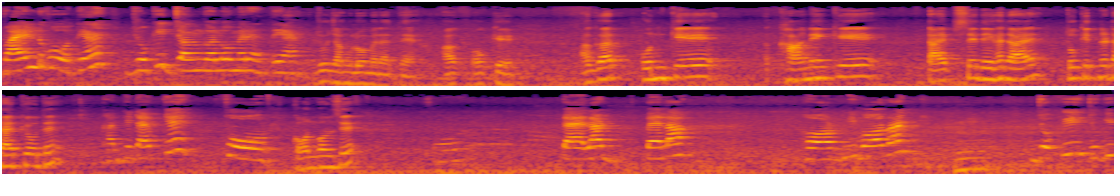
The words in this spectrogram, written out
वाइल्ड वो होते हैं जो कि जंगलों में रहते हैं। जो जंगलों में रहते हैं। अ- ओके। अगर उनके खाने के टाइप से देखा जाए तो कितने टाइप के होते हैं? खान के टाइप के फोर कौन कौन से पहला पहला हॉर्निवोरस हम्म, जो कि जो कि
